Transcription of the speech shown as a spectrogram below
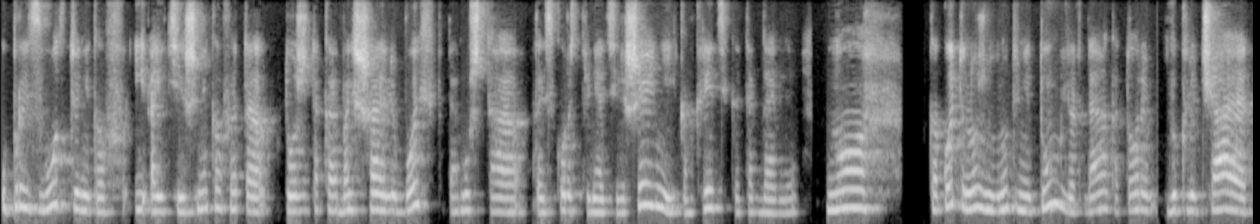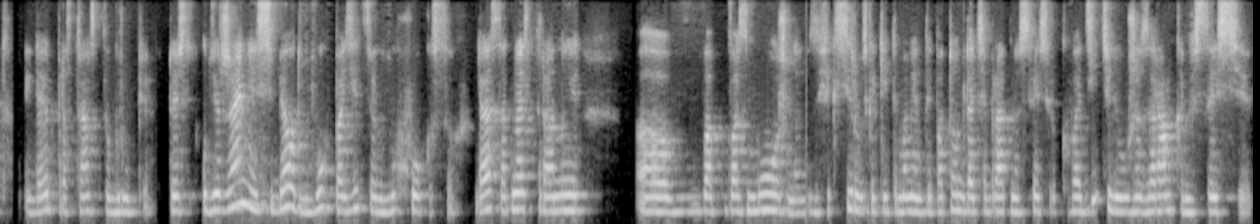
у производственников и айтишников это тоже такая большая любовь, потому что это и скорость принятия решений, и конкретика и так далее. Но какой-то нужен внутренний тумблер, да, который выключает и дает пространство группе. То есть удержание себя вот в двух позициях, в двух фокусах. Да. С одной стороны, возможно зафиксировать какие-то моменты и потом дать обратную связь руководителю уже за рамками сессии,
